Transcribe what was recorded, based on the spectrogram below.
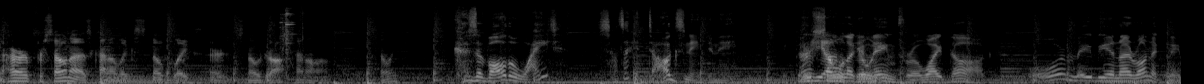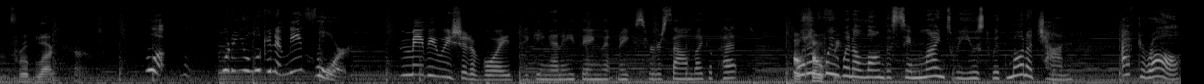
her persona is kind of like snowflakes or snowdrops. I don't know. Really? Cause of all the white? Sounds like a dog's name to me. It does Maybe sound like a name for a white dog. Or maybe an ironic name for a black cat. What? What are you looking at me for? Maybe we should avoid picking anything that makes her sound like a pet. Oh, what Sophie. if we went along the same lines we used with Mona-chan? After all,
